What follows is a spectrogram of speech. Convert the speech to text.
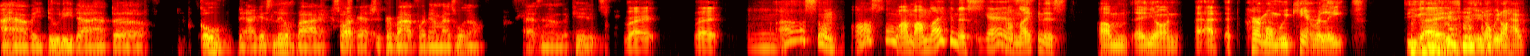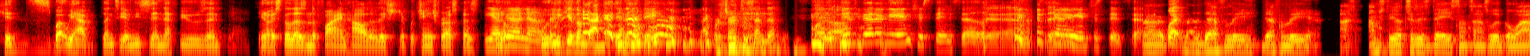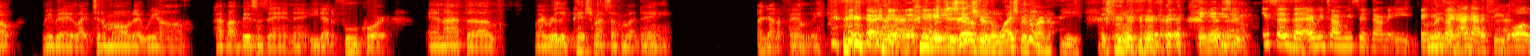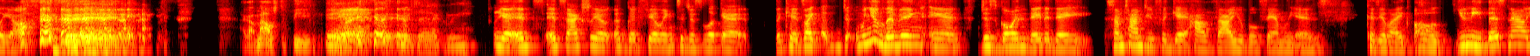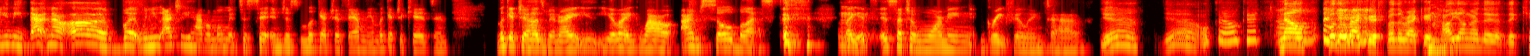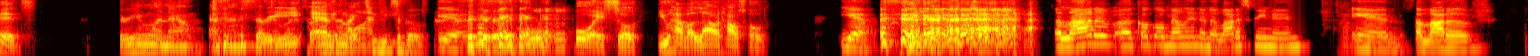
I have a duty that I have to go then I guess live by so I can actually provide for them as well, as in the kids. right. Right. Mm. Awesome, awesome. I'm I'm liking this. Yes. I'm liking this. Um, and, you know, and at, at the current moment, we can't relate to you guys you know we don't have kids, but we have plenty of nieces and nephews, and yeah. You know it still doesn't define how the relationship would change for us because Yeah, you we know don't know. we, we give them back at the end of the day, like return to sender. But uh, it's gonna be interesting. So Yeah. it's gonna be interesting. So Uh, What? no, definitely, definitely. I, I'm still to this day. Sometimes we'll go out, maybe like to the mall that we um have our business in, and eat at the food court, and I have to like really pinch myself. I'm like, dang, I got a family. I got two It just little hits you. and a wife in front of me. it's true. It hits you. he says that every time we sit down to eat and he's Like, like i gotta yeah. feed all of y'all I got mouths to feed. Yeah. Yeah, exactly. yeah it's it's actually a, a good feeling to just look at the kids like when you're living and just going day to day sometimes you forget how valuable family is because you're like oh you need this now you need that now uh but when you actually have a moment to sit and just look at your family and look at your kids and look at your husband right you, you're like wow i'm so blessed like Mm. it's it's such a warming great feeling to have Yeah, yeah. Okay, okay. Now, for the record, for the record, how young are the the kids? Three and one now, as in Three September. So as and in like one. two weeks ago. yeah Oh boy, so you have a loud household. yeah a lot of uh, Cocomelon and a lot of screaming and a lot of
